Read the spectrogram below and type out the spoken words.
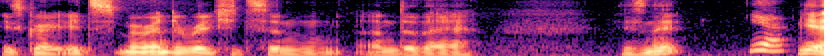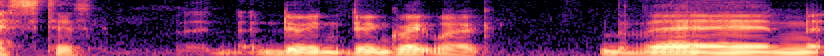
is great. It's Miranda Richardson under there, isn't it? Yeah. Yes, it is. Doing doing great work. But then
